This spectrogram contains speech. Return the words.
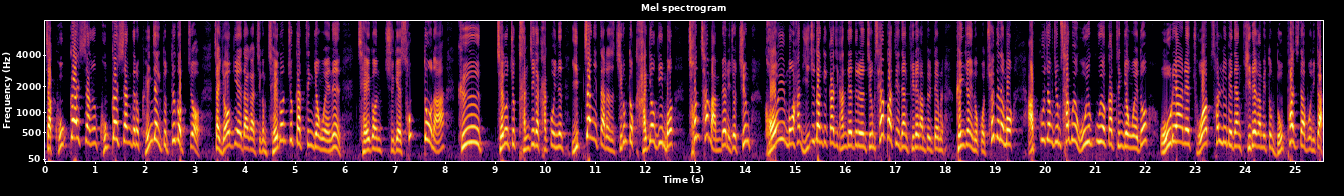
자, 고가 시장은 고가 시장대로 굉장히 또 뜨겁죠. 자, 여기에다가 지금 재건축 같은 경우에는 재건축의 속도나 그 재건축 단지가 갖고 있는 입장에 따라서 지금 또 가격이 뭐 천차만별이죠. 지금 거의 뭐한 이주 단계까지 간 데들은 지금 새 아파트에 대한 기대감들 때문에 굉장히 높고 최근에 뭐 압구정 지금 사구역, 오육구역 같은 경우에도 올해 안에 조합 설립에 대한 기대감이 또 높아지다 보니까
